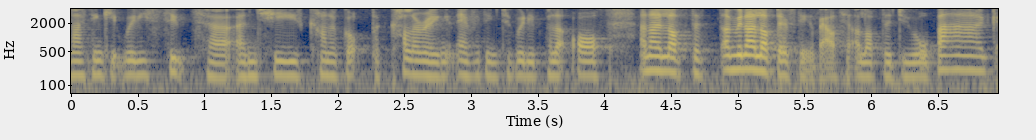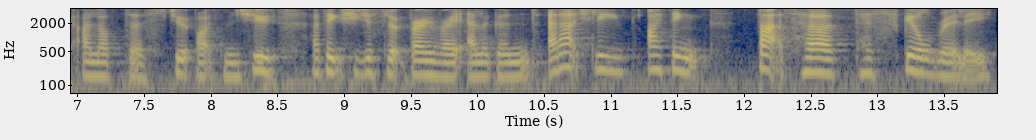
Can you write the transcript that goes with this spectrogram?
And I think it really suits her, and she's kind of got the colouring and everything to really pull it off. And I love the, I mean, I loved everything about it. I love the Dior bag, I love the Stuart Weitzman shoes. I think she just looked very, very elegant. And actually, I think that's her her skill really.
